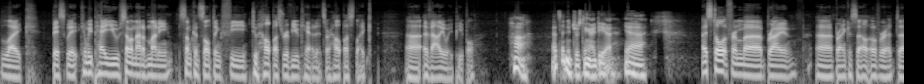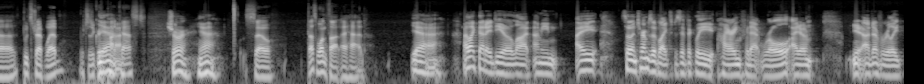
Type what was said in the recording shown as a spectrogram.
Like, basically, can we pay you some amount of money, some consulting fee to help us review candidates or help us like uh, evaluate people? Huh. That's an interesting idea. Yeah. I stole it from uh, Brian uh, Brian Casel over at uh, Bootstrapped Web, which is a great Yeah. podcast. Sure. Yeah. So that's one thought I had. Yeah, I like that idea a lot. I mean, I so in terms of like specifically hiring for that role, I don't, you know, I've never really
